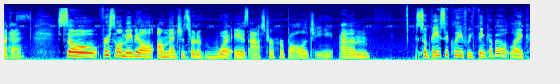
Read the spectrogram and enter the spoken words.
Okay. Yes. So first of all, maybe I'll I'll mention sort of what is astroherbology. Um, so basically, if we think about like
